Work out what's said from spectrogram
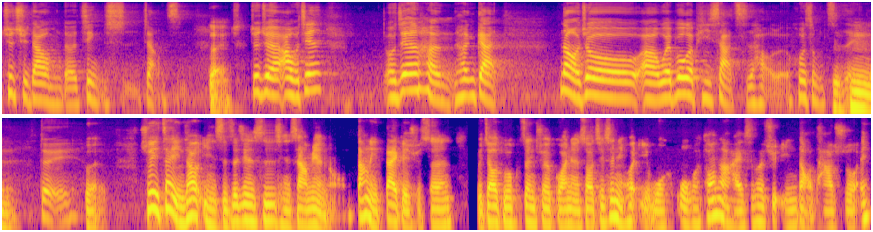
去取代我们的进食这样子。对，就觉得啊，我今天我今天很很赶，那我就呃微波个披萨吃好了，或什么之类的。嗯、对对，所以在你知道饮食这件事情上面哦，当你带给学生比较多正确观念的时候，其实你会我我通常还是会去引导他说，哎，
